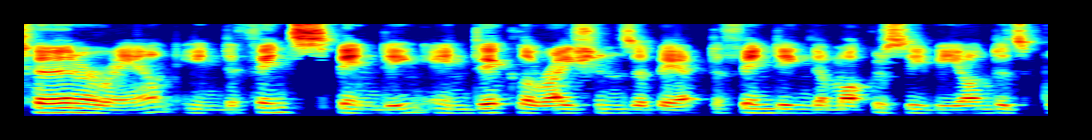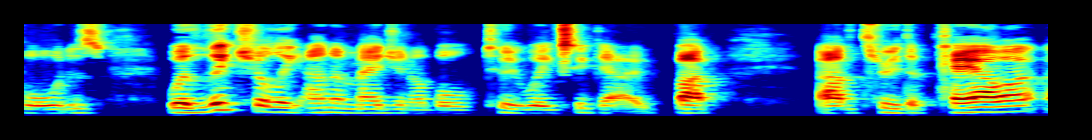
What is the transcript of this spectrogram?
turnaround in defence spending and declarations about defending democracy beyond its borders were literally unimaginable two weeks ago. But um, through the power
